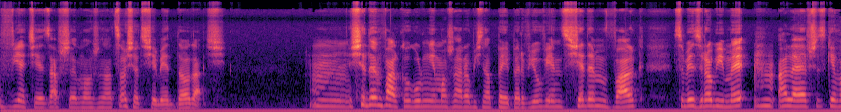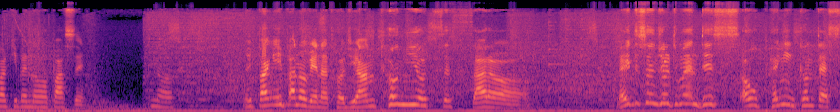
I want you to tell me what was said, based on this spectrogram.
wiecie, zawsze można coś od siebie dodać. Mm, 7 walk ogólnie można robić na pay-per-view, więc 7 walk sobie zrobimy, ale wszystkie walki będą o pasy. No. No i panie i panowie nadchodzi Antonio Cesaro. Ladies and gentlemen, this opening contest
